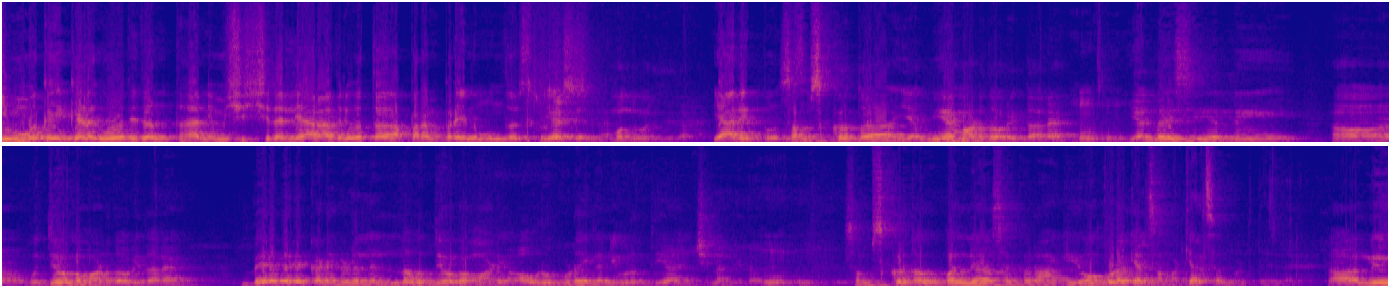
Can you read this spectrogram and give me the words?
ನಿಮ್ಮ ಕೈ ಕೆಳಗೆ ಓದಿದಂತಹ ನಿಮ್ಮ ಶಿಷ್ಯರಲ್ಲಿ ಯಾರಾದರೂ ಇವತ್ತು ಆ ಪರಂಪರೆಯನ್ನು ಮುಂದುವರಿಸಿದ್ರೆ ಮುಂದುವರೆದಿದ್ದಾರೆ ಯಾರಿರ್ಬೋದು ಸಂಸ್ಕೃತ ಎಂ ಎ ಮಾಡಿದವರಿದ್ದಾರೆ. ಎಲ್ ಐ ಸಿಯಲ್ಲಿ ಉದ್ಯೋಗ ಮಾಡಿದವರಿದ್ದಾರೆ. ಬೇರೆ ಬೇರೆ ಕಡೆಗಳಲ್ಲೆಲ್ಲ ಉದ್ಯೋಗ ಮಾಡಿ ಅವರು ಕೂಡ ಈಗ ನಿವೃತ್ತಿಯ ಅಂಚಿನಲ್ಲಿದ್ದಾರೆ. ಸಂಸ್ಕೃತ ಉಪನ್ಯಾಸಕರಾಗಿಯೂ ಕೂಡ ಕೆಲಸ ಮಾಡಿ ಕೆಲಸ ಮಾಡ್ತಾ ಇದ್ದಾರೆ. ಅಲ್ಲಿ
